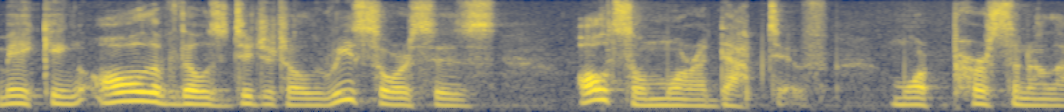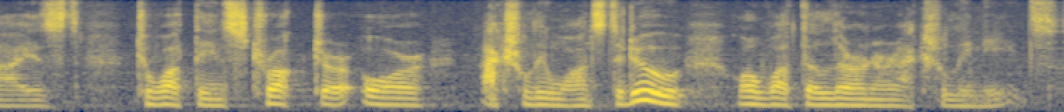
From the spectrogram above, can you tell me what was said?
making all of those digital resources also more adaptive, more personalized to what the instructor or actually wants to do or what the learner actually needs.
